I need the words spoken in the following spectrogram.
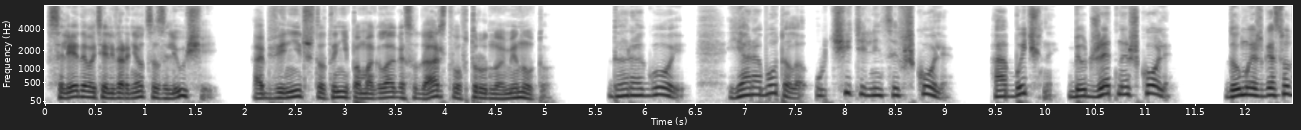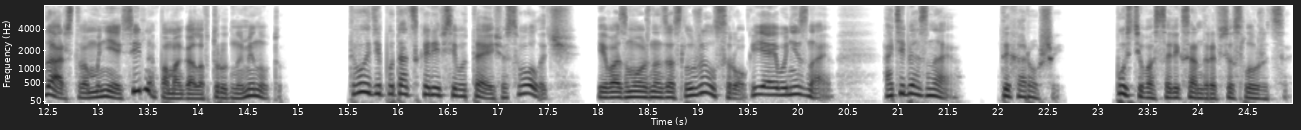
Следователь вернется злющий, обвинит, что ты не помогла государству в трудную минуту». «Дорогой, я работала учительницей в школе. Обычной, бюджетной школе. Думаешь, государство мне сильно помогало в трудную минуту? Твой депутат, скорее всего, та еще сволочь, и, возможно, заслужил срок, я его не знаю. А тебя знаю. Ты хороший. Пусть у вас с Александрой все сложится.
